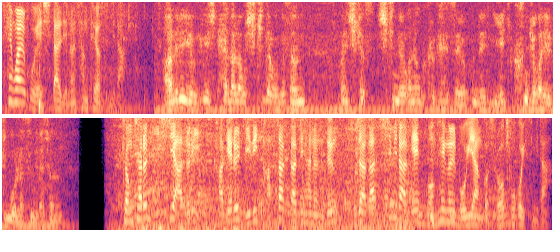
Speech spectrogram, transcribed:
생활고에 시달리는 상태였습니다. 아들이 여기 해달라고 시킨다고 해서 그냥 시켰, 시킨 대로 그냥 그렇게 했어요. 근데 이게 큰 죄가 될 줄 몰랐습니다. 저는. 경찰은 이 씨 아들이 가게를 미리 답사까지 하는 등 부자가 치밀하게 범행을 모의한 것으로 보고 있습니다.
